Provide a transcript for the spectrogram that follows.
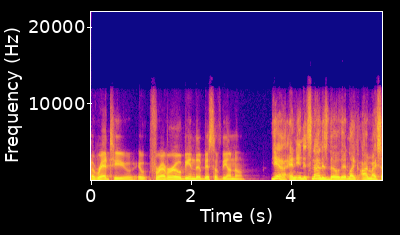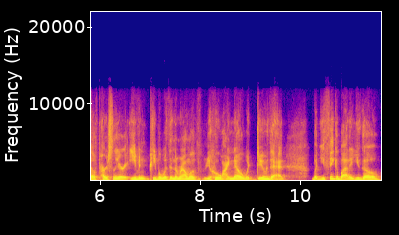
read to you, it, forever it would be in the abyss of the unknown. Yeah, and, and it's not as though that like I myself personally or even people within the realm of who I know would do that. But you think about it, you go,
